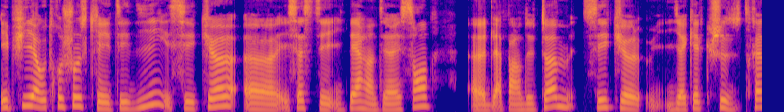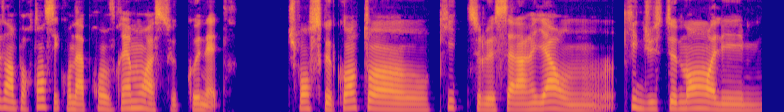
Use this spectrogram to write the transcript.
Et puis, il y a autre chose qui a été dit, c'est que, euh, et ça c'était hyper intéressant euh, de la part de Tom, c'est que il y a quelque chose de très important, c'est qu'on apprend vraiment à se connaître. Je pense que quand on quitte le salariat, on quitte justement les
